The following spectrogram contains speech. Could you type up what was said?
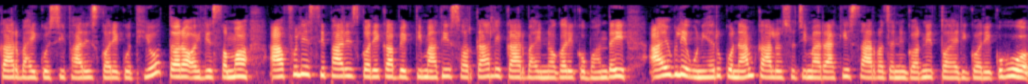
कार्यवाहीको सिफारिश गरेको थियो तर अहिलेसम्म आफूले सिफारिश गरेका व्यक्तिमाथि सरकारले कार्यवाही नगरेको भन्दै आयोगले उनीहरूको नाम कालो सूचीमा राखी सार्वजनिक गर्ने तयारी गरेको हो।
